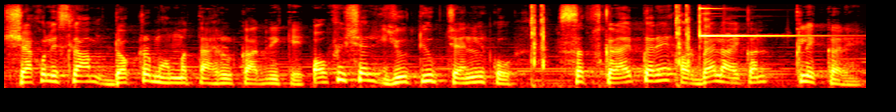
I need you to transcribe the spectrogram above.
شیخ الاسلام ڈاکٹر محمد طاہر القادری کے آفیشیل یوٹیوب چینل کو سبسکرائب کریں اور بیل آئیکن کلک کریں۔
